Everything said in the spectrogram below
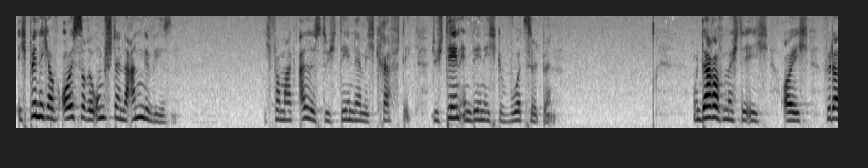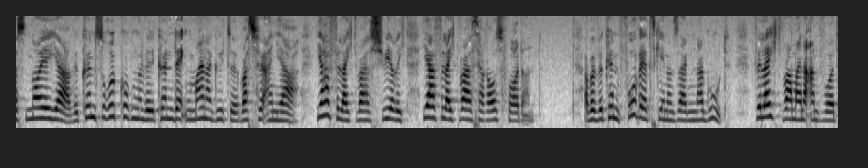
Ich bin nicht auf äußere Umstände angewiesen. Ich vermag alles durch den, der mich kräftigt, durch den, in den ich gewurzelt bin. Und darauf möchte ich euch für das neue Jahr. Wir können zurückgucken und wir können denken, meiner Güte, was für ein Jahr. Ja, vielleicht war es schwierig. Ja, vielleicht war es herausfordernd. Aber wir können vorwärts gehen und sagen, na gut, vielleicht war meine Antwort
